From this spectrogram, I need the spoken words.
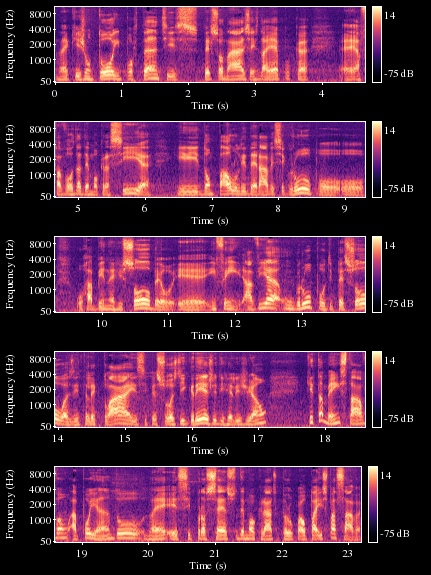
né, que juntou importantes personagens da época é, a favor da democracia e Dom Paulo liderava esse grupo, o, o Rabino Henry Sobel, e, enfim, havia um grupo de pessoas, de intelectuais e pessoas de igreja e de religião que também estavam apoiando é, esse processo democrático pelo qual o país passava.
